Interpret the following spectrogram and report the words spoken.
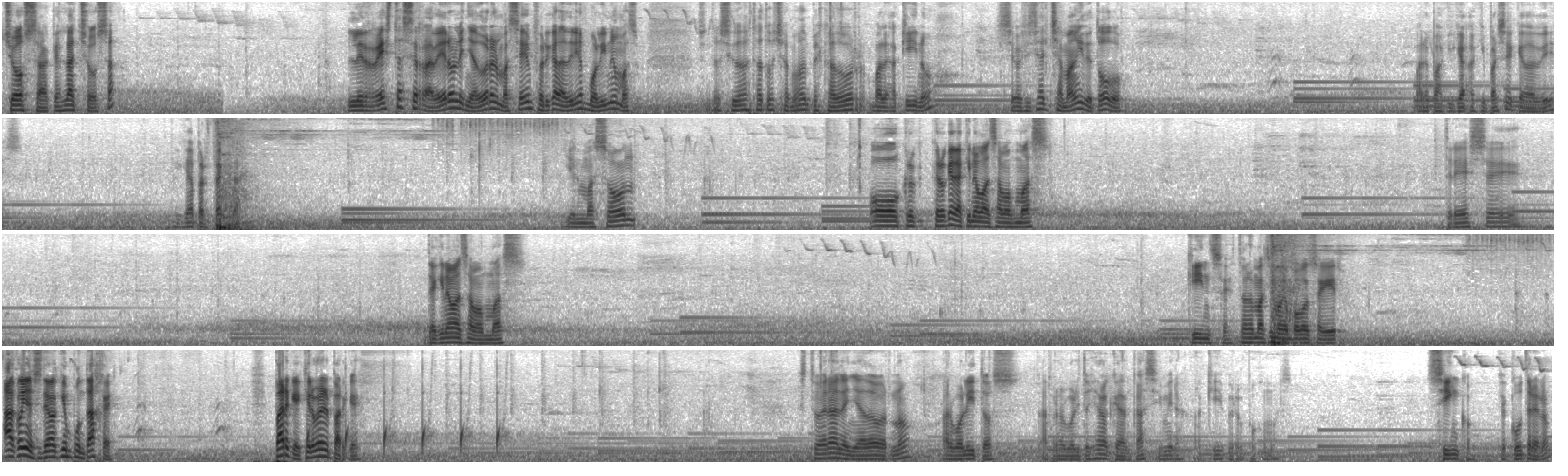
Choza, ¿qué es la choza? Le resta cerradero, leñador, almacén, fábrica de ladrillos, molino, más... Centro de ciudad, estatua, chamán, pescador... Vale, aquí, ¿no? Se beneficia el chamán y de todo Vale, pues aquí, aquí parece que queda 10 Aquí queda perfecta Y el masón. Oh, creo, creo que de aquí no avanzamos más. 13 De aquí no avanzamos más. $15 Esto es lo máximo que puedo conseguir. Ah, coño, si tengo aquí un puntaje. Parque, quiero ver el parque Esto era leñador, ¿no? Arbolitos. Ah, pero arbolitos ya no quedan casi, mira Aquí, pero un poco más. 5, qué cutre, ¿no?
